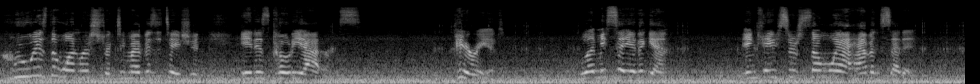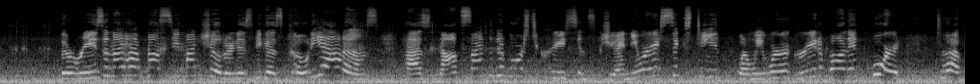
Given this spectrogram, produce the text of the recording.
Who is the one restricting my visitation? It is Cody Adams. Period. Let me say it again, in case there's some way I haven't said it. The reason I have not seen my children is because Cody Adams has not signed the divorce decree since January 16th when we were agreed upon in court to have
